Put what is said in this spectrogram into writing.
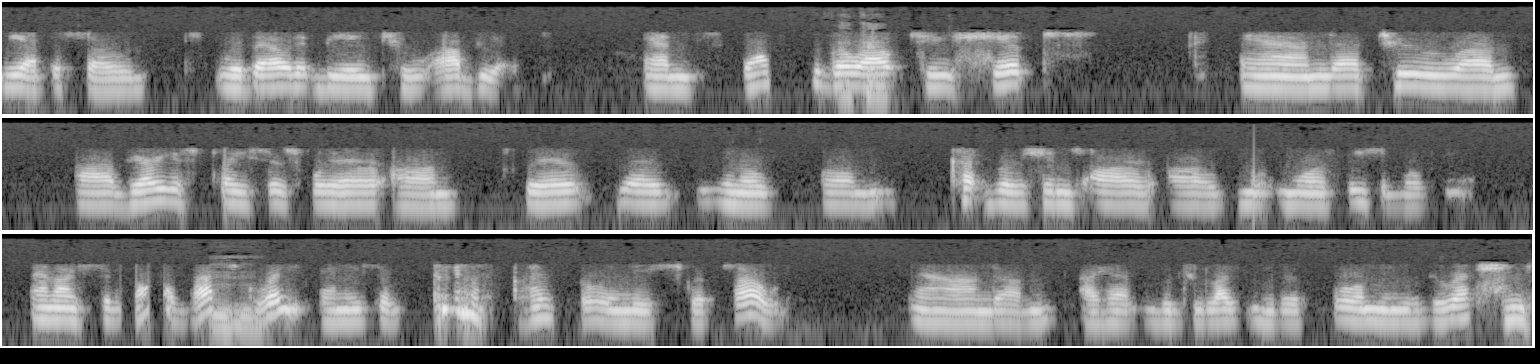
the episode without it being too obvious. And that's to go okay. out to ships and uh, to um, uh, various places where um, where, where you know um, cut versions are are more feasible. And I said, "Wow, that's mm-hmm. great." And he said, "I'm throwing these scripts out." And um, I had, would you like me to throw them in your direction?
